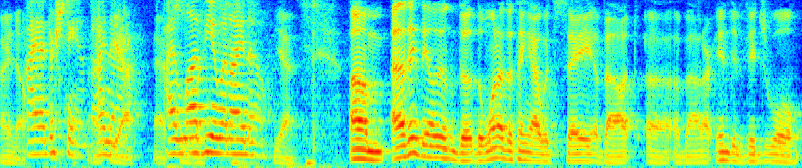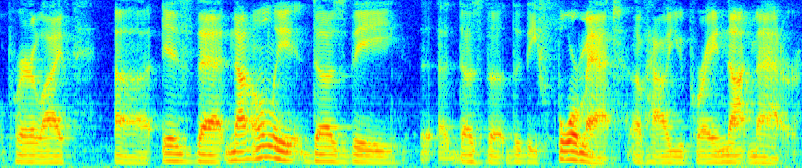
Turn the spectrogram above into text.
I know. I understand. I know. yeah, I love you and I know. Yeah. Um, I think the, other, the the one other thing I would say about uh, about our individual prayer life uh, is that not only does the uh, does the, the the format of how you pray not matter,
